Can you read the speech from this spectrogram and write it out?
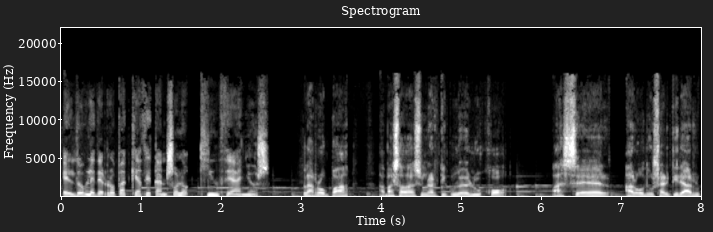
el doble de ropa que hace tan solo 15 años? La ropa ha pasado a ser un artículo de lujo a ser algo de usar y tirar,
